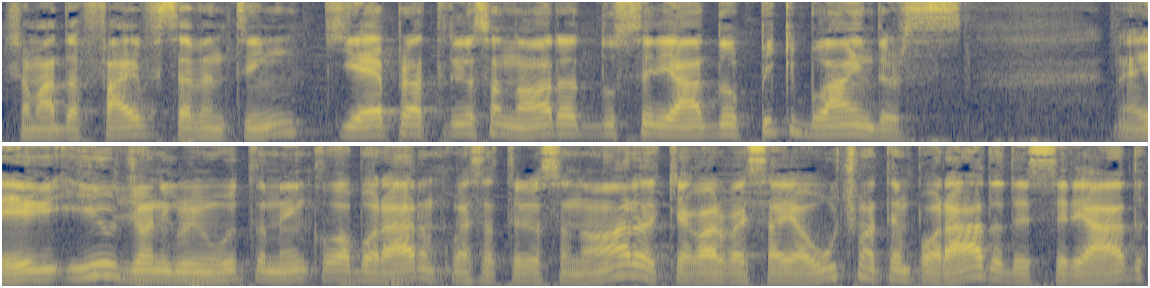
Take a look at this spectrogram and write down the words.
chamada 517, que é para a trilha sonora do seriado Peak Blinders. Né, Ele e o Johnny Greenwood também colaboraram com essa trilha sonora, que agora vai sair a última temporada desse seriado,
